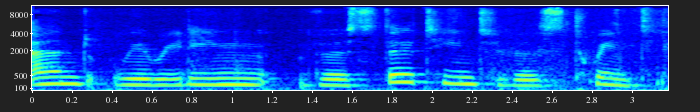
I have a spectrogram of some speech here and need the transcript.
And we're reading verse 13 to verse 20.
